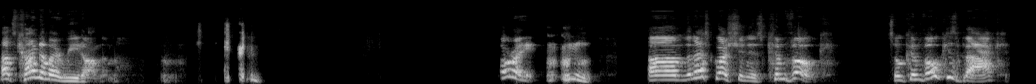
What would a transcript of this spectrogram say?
that's kind of my read on them. All right. um, the next question is Convoke. So Convoke is back.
